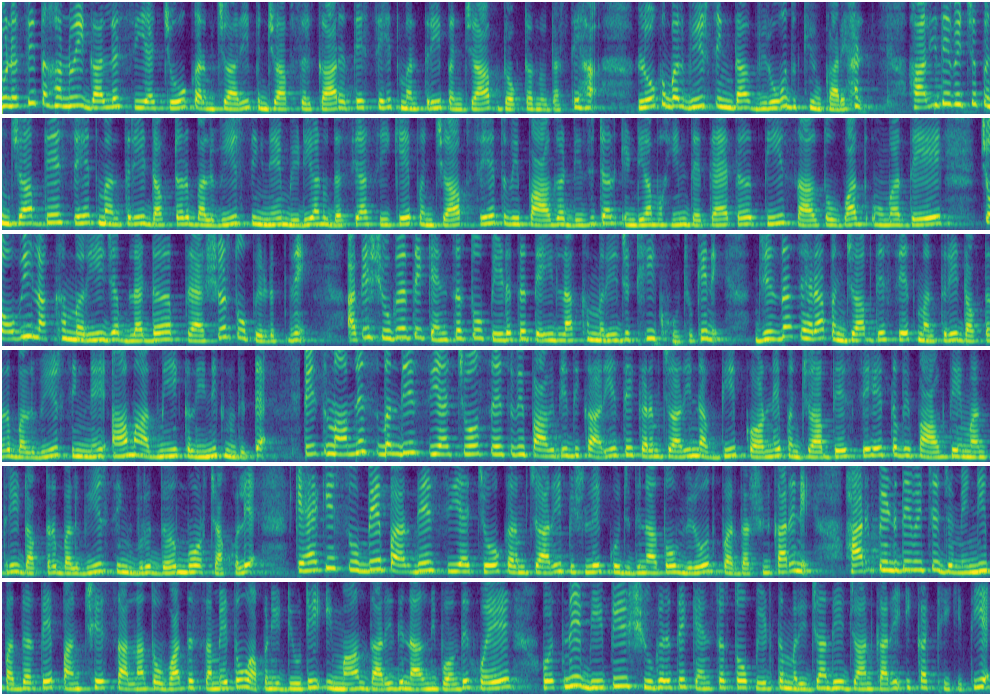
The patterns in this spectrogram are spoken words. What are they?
ਹੁਣ ਅਸੀਂ ਤੁਹਾਨੂੰ ਇਹ ਗੱਲ ਸੀਐਚਓ ਕਰਮਚਾਰੀ, ਪੰਜਾਬ ਸਰਕਾਰ ਅਤੇ ਸਿਹਤ ਮੰਤਰੀ ਪੰਜਾਬ ਡਾਕਟਰ ਨੂੰ ਦੱਸਦੇ ਹਾਂ। ਲੋਕ ਬਲਵੀਰ ਸਿੰਘ ਦਾ ਵਿਰੋਧ ਕਿਉਂ ਕਰ ਰਹੇ ਹਨ? ਹਾਲ ਹੀ ਦੇ ਵਿੱਚ ਪੰਜਾਬ ਦੇ ਸਿਹਤ ਮੰਤਰੀ ਡਾਕਟਰ ਬਲਵੀਰ ਸਿੰਘ ਨੇ ਮੀਡੀਆ ਨੂੰ ਦੱਸਿਆ ਸੀ ਕਿ ਪੰਜਾਬ ਸਿਹਤ ਵਿਭਾਗ ਡਿਜੀਟਲ ਇੰਡੀਆ ਮੁਹਿੰਮ ਦੇ ਤਹਿਤ 30 ਸਾਲ ਤੋਂ ਵੱਧ ਉਮਰ ਦੇ 24 ਲੱਖ ਮਰੀਜ਼ ਬਲੱਡ ਪ੍ਰੈਸ਼ਰ ਤੋਂ ਪੀੜਤ ਨੇ ਅਤੇ ਸ਼ੂਗਰ ਤੇ ਕੈਂਸਰ ਤੋਂ ਪੀੜਤ 23 ਲੱਖ ਮਰੀਜ਼ ਠੀਕ ਹੋ ਚੁੱਕੇ ਨੇ। ਜਿਸ ਦਾ ਸਹਿਰਾ ਪੰਜਾਬ ਦੇ ਸਿਹਤ ਮੰਤਰੀ ਡਾਕਟਰ ਬਲਵੀਰ ਸਿੰਘ ਨੇ ਆਮ ਆਦਮੀ ਕਲੀਨਿਕ ਨੂੰ ਦਿੱਤਾ ਹੈ। ਤੇ ਇਸ ਮਾਮਲੇ ਸੰਬੰਧੀ ਸੀਐਚਓ ਸਿਹਤ ਵਿਭਾਗ ਦੇ ਅਧਿਕਾਰੀ ਅਤੇ ਕਰਮਚਾਰੀ ਨਵਦੀਪ ਕੌਰ ਨੇ ਪੰਜਾਬ ਦੇ ਸਿਹਤ ਵਿਭਾਗ ਦੇ ਮੰਤਰੀ ਡਾਕਟਰ ਬਲਵੀਰ ਸਿੰਘ ਵਿਰੁੱਧ ਮੋਰਚਾ ਖੋਲ੍ਹਿਆ ਕਿਹਾ ਕਿ ਸੂਬੇ ਭਰ ਦੇ ਸੀਐਚਓ ਕਰਮਚਾਰੀ ਪਿਛਲੇ ਕੁਝ ਦਿਨਾਂ ਤੋਂ ਵਿਰੋਧ ਪ੍ਰਦਰਸ਼ਨ ਕਰ ਰਹੇ ਨੇ। ਹਰ ਪਿੰਡ ਦੇ ਵਿੱਚ ਜ਼ਮੀਨੀ ਪੱਧਰ ਤੇ 5-6 ਸਾਲਾਂ ਤੋਂ ਵੱਧ ਸਮੇਂ ਤੋਂ ਆਪਣੀ ਡਿਊਟੀ ਇਮਾਨਦਾਰੀ ਦੇ ਨਾਲ ਨਿਭਾਉਂਦੇ ਹੋਏ ਉਸਨੇ ਬੀਪੀ ਸ਼ੂਗਰ ਤੇ ਕੈਂਸਰ ਤੋਂ ਪੀੜਤ ਮਰੀਜ਼ਾਂ ਦੀ ਜਾਣਕਾਰੀ ਇਕੱਠੀ ਕੀਤੀ ਹੈ।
